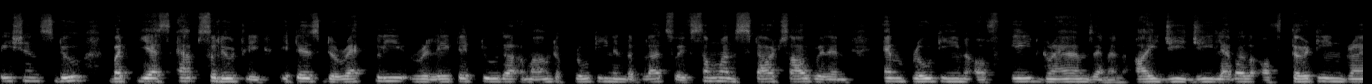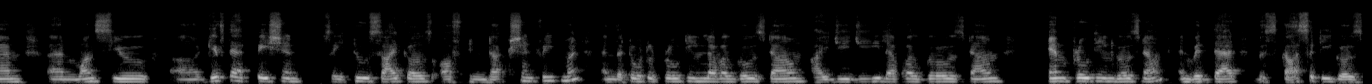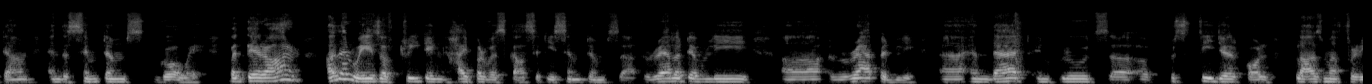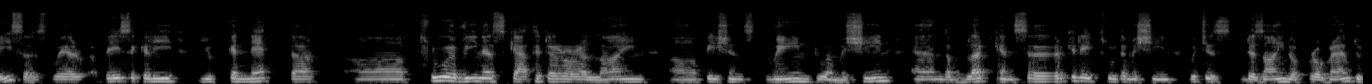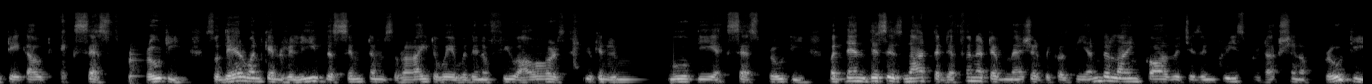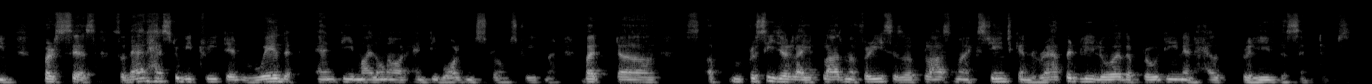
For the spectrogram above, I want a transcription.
patients do. But yes, absolutely, it is directly related to the amount of protein in the blood. So if someone starts out with an M protein of 8 grams and an IgG level of 13 grams, and once you uh, give that patient say two cycles of induction treatment and the total protein level goes down, IgG level goes down, M protein goes down, and with that, viscosity goes down and the symptoms go away. But there are other ways of treating hyperviscosity symptoms uh, relatively uh, rapidly, uh, and that includes uh, a procedure called plasmapheresis, where basically you connect uh, through a venous catheter or a line uh, patient's vein to a machine and the blood can circulate through the machine which is designed or programmed to take out excess protein. So there one can relieve the symptoms right away within a few hours. You can remove the excess protein. But then this is not the definitive measure because the underlying cause, which is increased production of protein, persists. So that has to be treated with anti-myeloma or anti-Waldenstrom's treatment. But uh, a procedure like plasmapheresis or plasma exchange can rapidly lower the protein and help relieve the symptoms.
